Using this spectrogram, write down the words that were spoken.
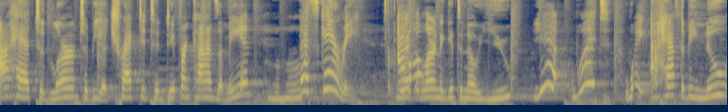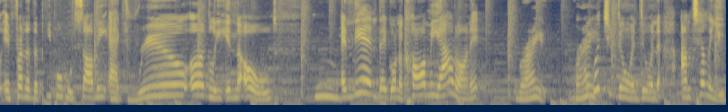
I had to learn to be attracted to different kinds of men? Mm-hmm. That's scary. You have to learn to get to know you Yeah, what? Wait, I have to be new in front of the people who saw me act real ugly in the old, hmm. and then they're gonna call me out on it. right right What you doing doing that? I'm telling you,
